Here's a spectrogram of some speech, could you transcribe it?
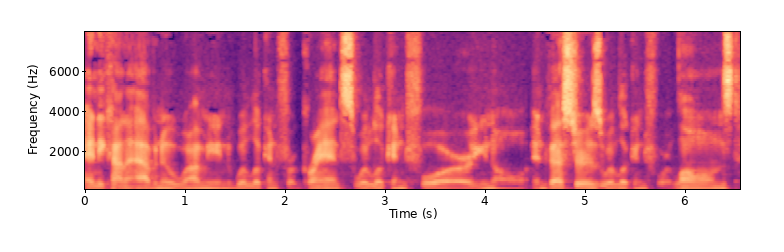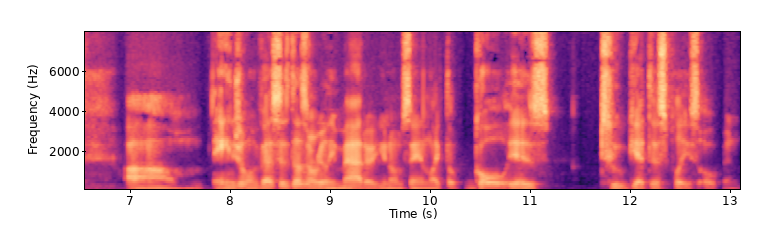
any kind of avenue. I mean, we're looking for grants. We're looking for you know investors. We're looking for loans, um, angel investors. Doesn't really matter. You know what I'm saying? Like the goal is to get this place open.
